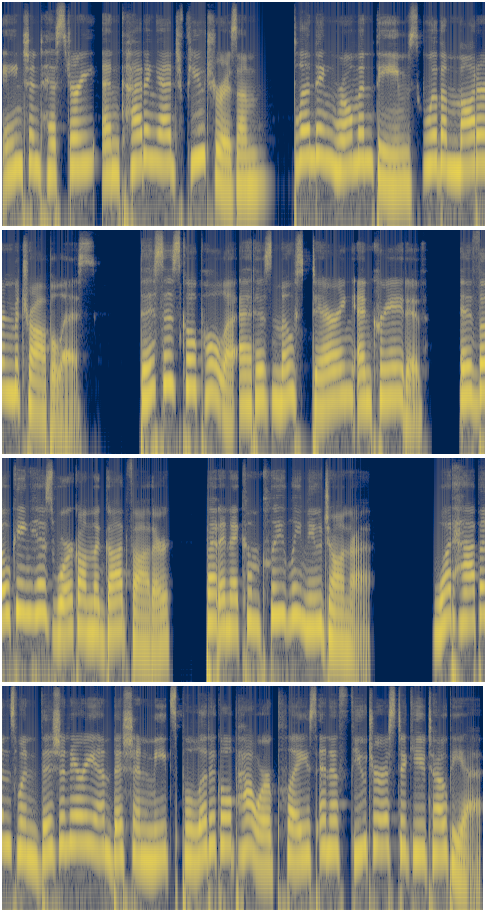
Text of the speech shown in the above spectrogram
ancient history and cutting-edge futurism, blending Roman themes with a modern metropolis. This is Coppola at his most daring and creative, evoking his work on The Godfather, but in a completely new genre. What happens when visionary ambition meets political power plays in a futuristic utopia?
